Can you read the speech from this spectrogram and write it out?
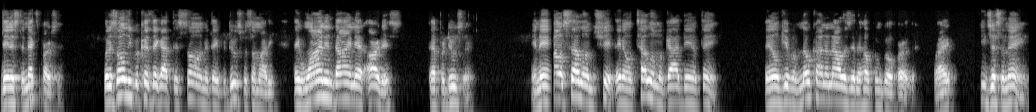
Then it's the next person but it's only because they got this song that they produced for somebody. They wine and dine that artist, that producer, and they don't sell them shit. They don't tell them a goddamn thing. They don't give them no kind of knowledge that'll help him go further, right? He's just a name.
